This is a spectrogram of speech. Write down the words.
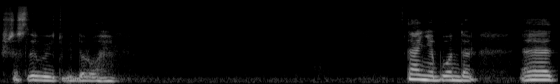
Щасливої тобі дороги. Таня Бондар. Е,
